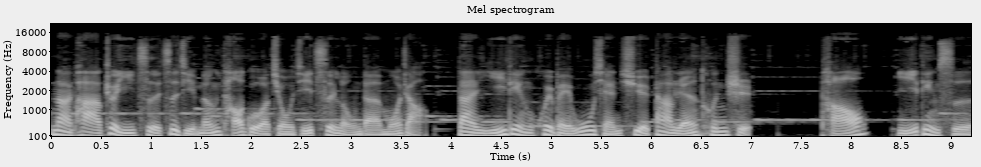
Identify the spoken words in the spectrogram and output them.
哪怕这一次自己能逃过九级刺龙的魔爪，但一定会被巫贤血大人吞噬。逃，一定死，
